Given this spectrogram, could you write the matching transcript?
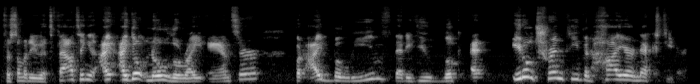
for somebody who gets foul taken? I, I don't know the right answer, but I believe that if you look at it'll trend even higher next year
